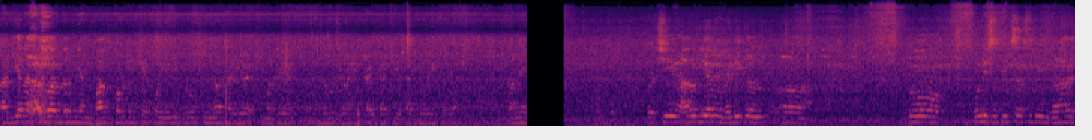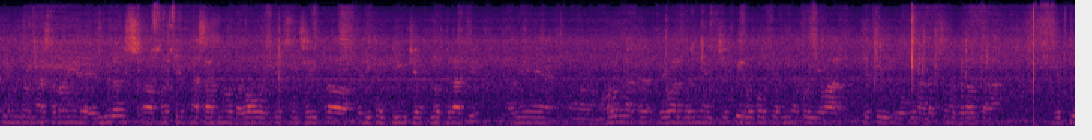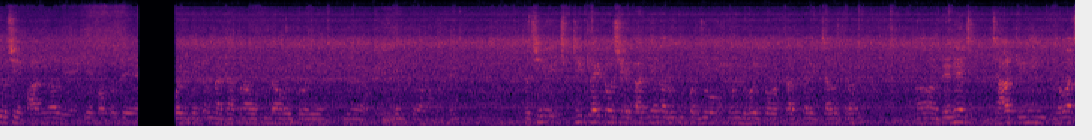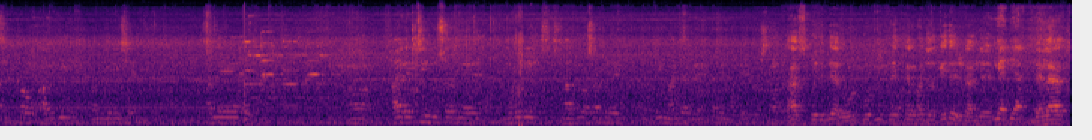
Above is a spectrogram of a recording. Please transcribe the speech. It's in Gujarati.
તાજિયાના સારવાર દરમિયાન ભાગફોડની કે કોઈ એવી ન થાય માટે જરૂર જણાય કાયદાકીય કાર્યવાહી કરવા અને પછી આરોગ્ય અને મેડિકલ તો પોલીસ અધિક્ષક શ્રી જણાવે તે મુજબના સ્થળોએ એમ્બ્યુલન્સ ફર્સ્ટ એડના સાધનો, દવાઓ, ઇન્જેક્શન સહિત મેડિકલ ટીમ છે ઉપલબ્ધ રાખવી અને મોહરમના તહેવાર દરમિયાન ચેપી રોગો કે અન્ય કોઈ એવા ચેપી રોગોના લક્ષણો ધરાવતા વ્યક્તિઓ છે, ભાગ ન લે. એ બાબતે ગટરના હોય તો એ બંધ કરવા માટે. પછી સ્ટ્રીટ લાઇટો છે તાજિયાના રૂટ ઉપર જો બંધ હોય તો તાત્કાલિક ચાલુ કરવાની. ડ્રેનેજ ઝાડ ટ્રીનિંગ દવા છંટકાવ આ બધી કામગીરી છે. અને ફાયર એક્સટિંગ્યુશર ને જરૂરી સાધનો સાથે ટીમ હાજર રહે ખાસ કોઈ જગ્યાએ રોડ બોર્ડ અત્યારે વાત તો કહી દેજો કારણ કે પહેલા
